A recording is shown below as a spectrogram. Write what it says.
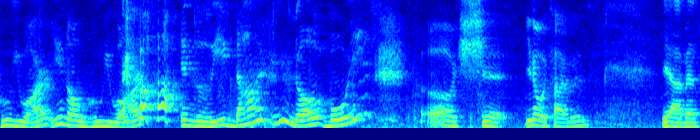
who you are. You know who you are in the league, dog. You know, boys. Oh shit! You know what time it is. Yeah, man.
